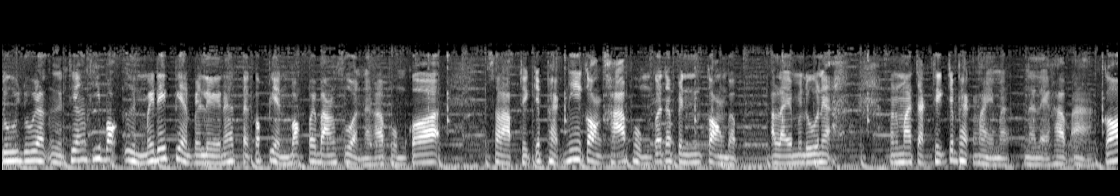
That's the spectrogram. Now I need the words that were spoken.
ดูดูอย่างอื่นเที่ยงที่บล็อกอื่นไม่ได้เปลี่ยนไปเลยนะ แต่ก็เปลี่ยนบล็อกไปบางส่วนนะครับผมก็สลับเทคเจอร์แพ็กนี่กล่องค้าผมก็จะเป็นกล่องแบบอะไรไม่รู้เนี่ย มันมาจากเทคเจอร์แพ็กใหม่มานั่นแหละครับอ่าก็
